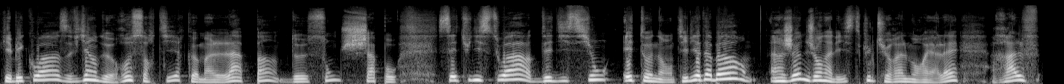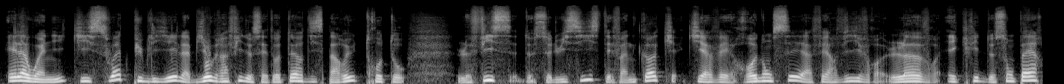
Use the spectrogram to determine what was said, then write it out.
québécoise, vient de ressortir comme un lapin de son chapeau. C'est une histoire d'édition étonnante. Il y a d'abord un jeune journaliste culturel montréalais, Ralph Elawani, qui souhaite publier la biographie de cet auteur disparu trop tôt. Le fils de celui-ci, Stéphane Koch, qui avait renoncé à faire vivre l'œuvre écrite de son père,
